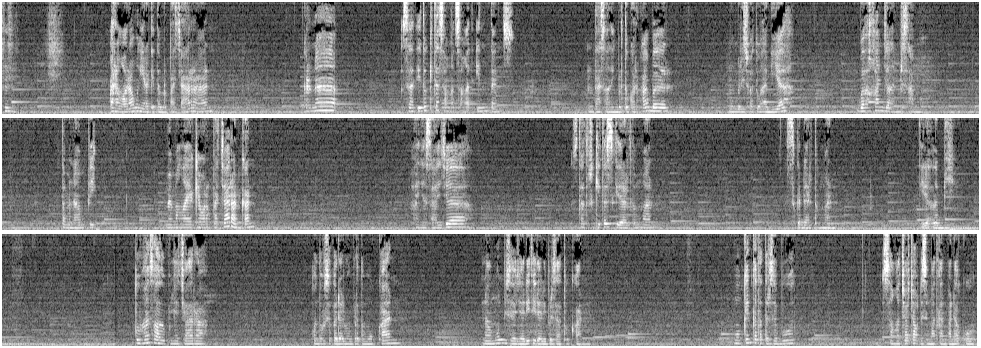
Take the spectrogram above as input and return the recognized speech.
Orang-orang mengira kita berpacaran karena saat itu kita sangat-sangat intens. Entah saling bertukar kabar, memberi suatu hadiah, bahkan jalan bersama. Tak menampik, memang layaknya orang pacaran kan? Hanya saja, status kita sekedar teman. Sekedar teman tidak lebih. Tuhan selalu punya cara untuk sekadar mempertemukan, namun bisa jadi tidak dipersatukan. Mungkin kata tersebut sangat cocok disematkan padaku.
